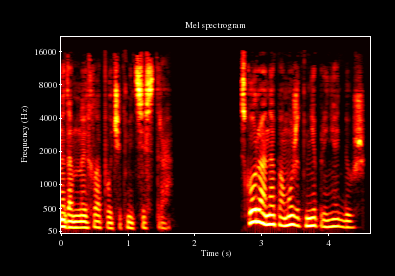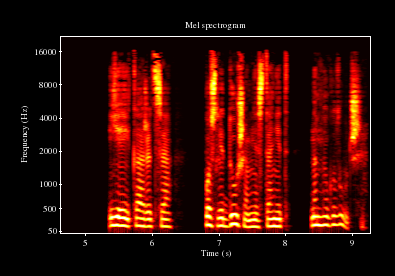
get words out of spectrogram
Надо мной хлопочет медсестра. Скоро она поможет мне принять душ. Ей кажется, после душа мне станет намного лучше.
